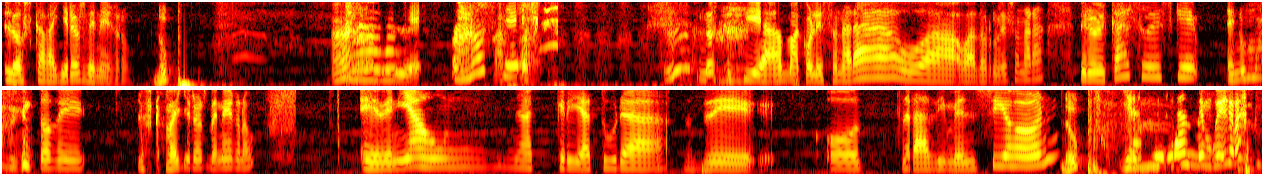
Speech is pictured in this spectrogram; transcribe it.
Los Caballeros de Negro. Nope. Ah, Y, eh, no sé. No sé si a Mako le sonará o a, o a Dorn le sonará, pero el caso es que en un momento de Los Caballeros de Negro eh, venía una criatura de otra dimensión Nope. y era muy grande, muy grande.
